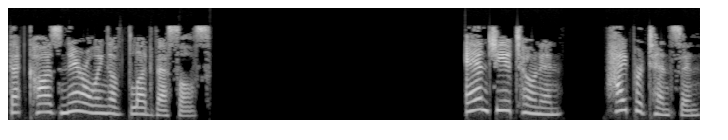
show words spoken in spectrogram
that cause narrowing of blood vessels. Angiotonin, hypertensin,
